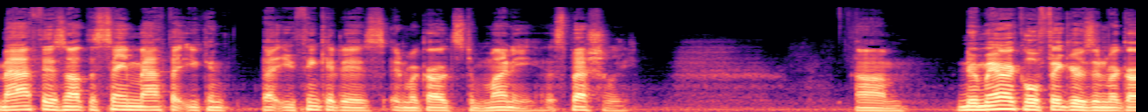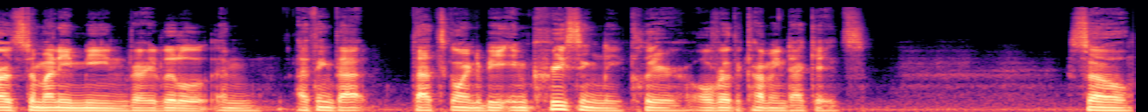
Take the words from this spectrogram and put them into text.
math is not the same math that you can that you think it is in regards to money, especially. Um, numerical figures in regards to money mean very little, and I think that that's going to be increasingly clear over the coming decades. So,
